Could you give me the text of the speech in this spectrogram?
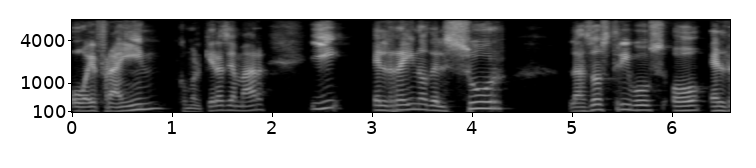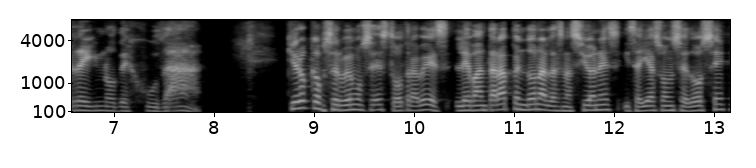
o Efraín, como le quieras llamar, y el reino del sur, las dos tribus, o el reino de Judá. Quiero que observemos esto otra vez. Levantará pendón a las naciones, Isaías 11:12,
